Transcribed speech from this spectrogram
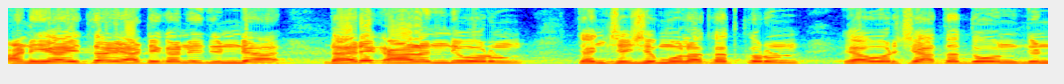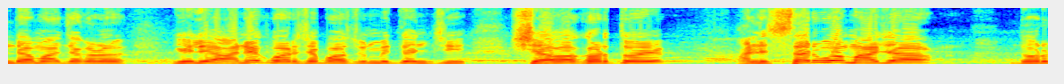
आणि या इथं या ठिकाणी दिंड्या डायरेक्ट आळंदीवरून त्यांच्याशी मुलाखत करून यावर्षी आता दोन दिंड्या माझ्याकडं गेल्या अनेक वर्षापासून मी त्यांची सेवा करतो आहे आणि सर्व माझ्या दुर्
